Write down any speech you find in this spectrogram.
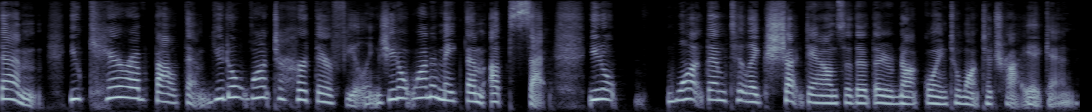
them. You care about them. You don't want to hurt their feelings. You don't want to make them upset. You don't want them to like shut down so that they're not going to want to try again.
